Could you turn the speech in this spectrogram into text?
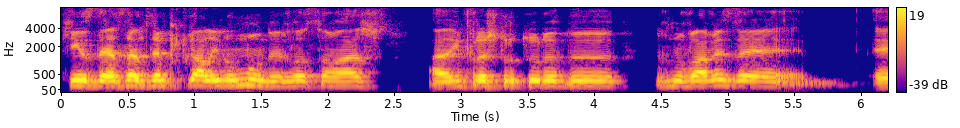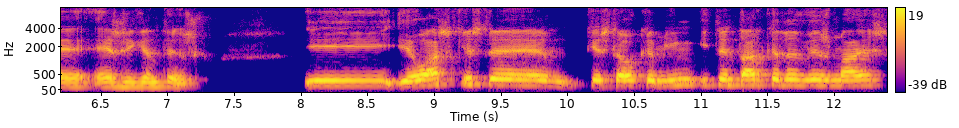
15, 10 anos em Portugal e no mundo em relação às, à infraestrutura de, de renováveis é, é, é gigantesco. E eu acho que este é, que este é o caminho e tentar cada vez mais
